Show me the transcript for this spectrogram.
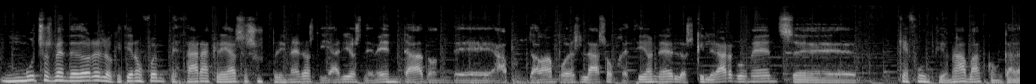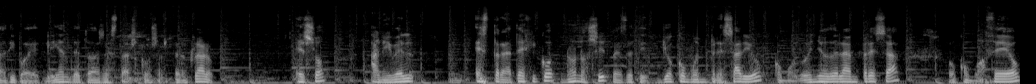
muchos vendedores lo que hicieron fue empezar a crearse sus primeros diarios de venta donde apuntaban pues las objeciones, los killer arguments, eh, que funcionaba con cada tipo de cliente, todas estas cosas. Pero claro, eso a nivel estratégico no nos sirve. Es decir, yo como empresario, como dueño de la empresa o como CEO,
